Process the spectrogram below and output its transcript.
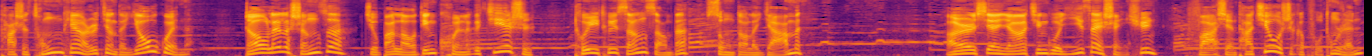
他是从天而降的妖怪呢。找来了绳子，就把老丁捆了个结实，推推搡搡的送到了衙门。而县衙经过一再审讯，发现他就是个普通人。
